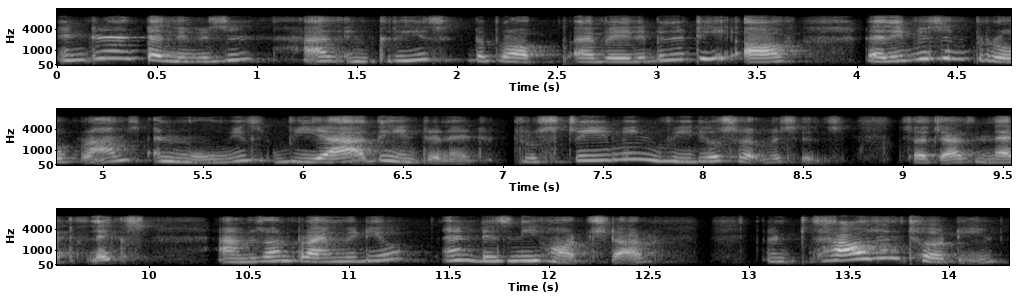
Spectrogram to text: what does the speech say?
internet television has increased the availability of television programs and movies via the internet through streaming video services such as Netflix, Amazon Prime Video, and Disney Hotstar. In 2013,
